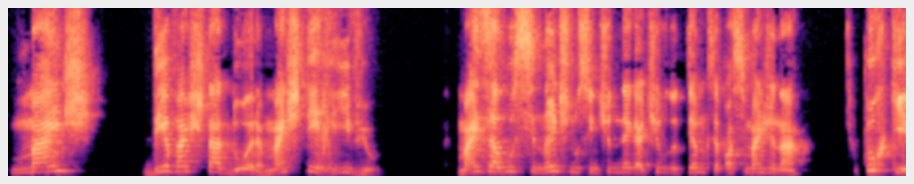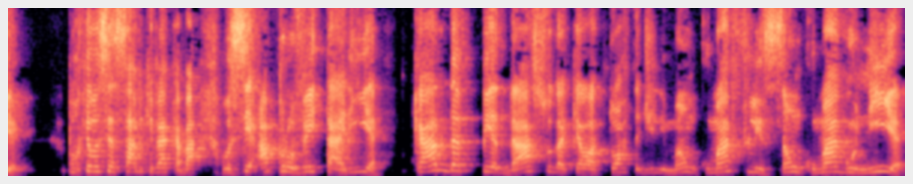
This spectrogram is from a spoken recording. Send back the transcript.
mais devastadora, mais terrível, mais alucinante no sentido negativo do termo que você possa imaginar. Por quê? Porque você sabe que vai acabar. Você aproveitaria cada pedaço daquela torta de limão com uma aflição, com uma agonia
